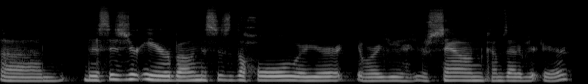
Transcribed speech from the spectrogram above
Um, this is your ear bone. This is the hole where your where you, your sound comes out of your ear.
